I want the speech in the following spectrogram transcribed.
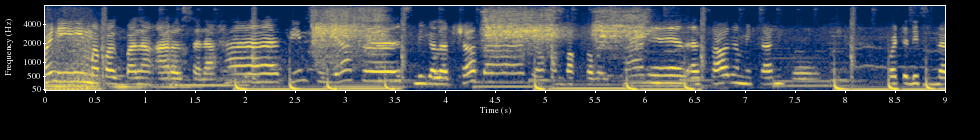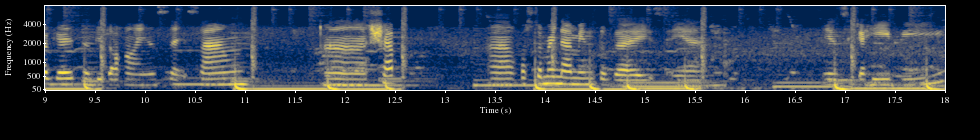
Morning! Mapagpalang araw sa lahat. Team Kuyakers, Migalap Shabat. Welcome back to my channel. Asaw ng Mekaniko. For today's vlog guys, nandito ako ngayon sa isang ah, shop. Ah, customer namin to guys. Ayan. Ayan si Kahibi.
